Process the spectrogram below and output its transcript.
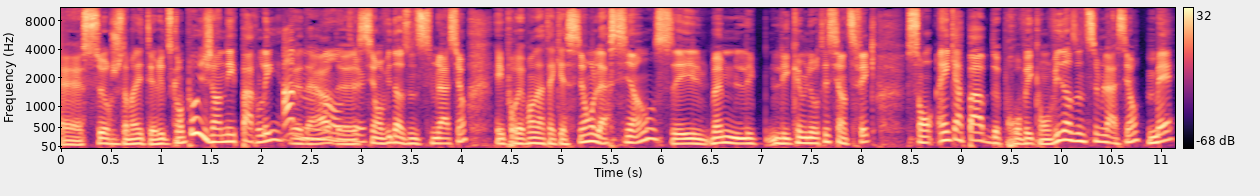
euh, sur justement les théories du complot. Et j'en ai parlé d'ailleurs de si on vit dans une simulation. Et pour répondre à ta question, la science et même les, les communautés scientifiques sont incapables de prouver qu'on vit dans une simulation, mais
